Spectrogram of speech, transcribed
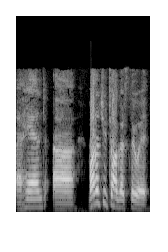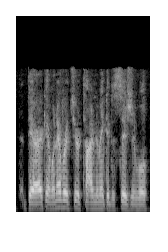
a hand. Uh, why don't you talk us through it, Derek? And whenever it's your time to make a decision, we'll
